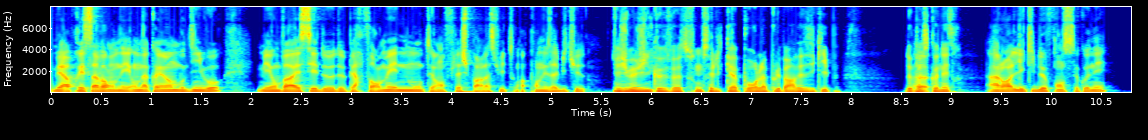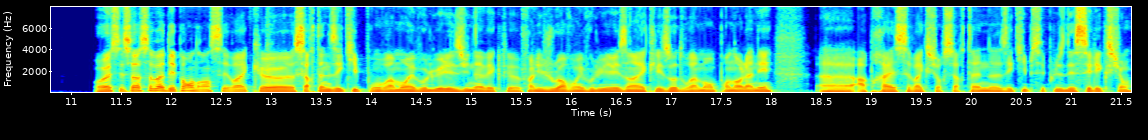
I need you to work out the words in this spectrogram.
mais après ça va, on, est, on a quand même un bon niveau, mais on va essayer de, performer et de monter en flèche par la suite, on va prendre les habitudes. Et j'imagine que de toute façon c'est le cas pour la plupart des équipes, de pas euh, se connaître? alors l'équipe de France se connaît, Ouais, c'est ça, ça va dépendre. Hein. C'est vrai que certaines équipes vont vraiment évoluer les unes avec, enfin les joueurs vont évoluer les uns avec les autres vraiment pendant l'année. Euh, après, c'est vrai que sur certaines équipes, c'est plus des sélections.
